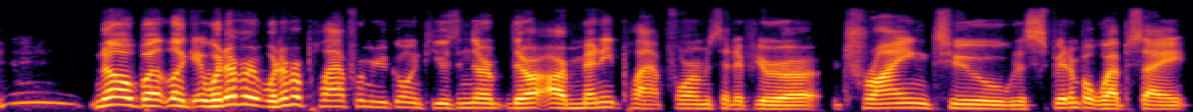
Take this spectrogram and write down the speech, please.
no, but look, whatever whatever platform you're going to use, and there there are many platforms that if you're trying to, spin up a website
